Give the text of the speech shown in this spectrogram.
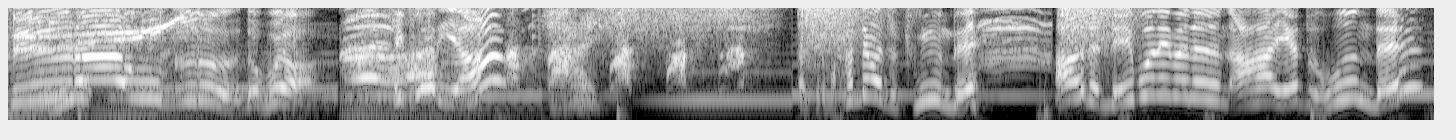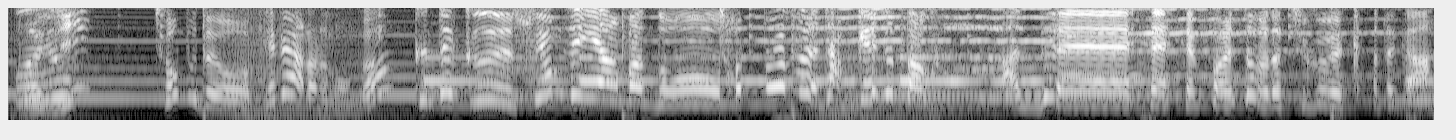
드라우그르. 너 뭐야? 해골이야? 아이씨. 아, 지금 한 대만 좀 죽는데? 아 근데 내보내면은 아 얘가 또 오는데? 뭐지? 처음부터 패배하라는 건가? 근데 그 수염쟁이 양반도 첫 보스를 잡게 해준다고. 안 돼. 벌써부터 죽음의 카드가.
